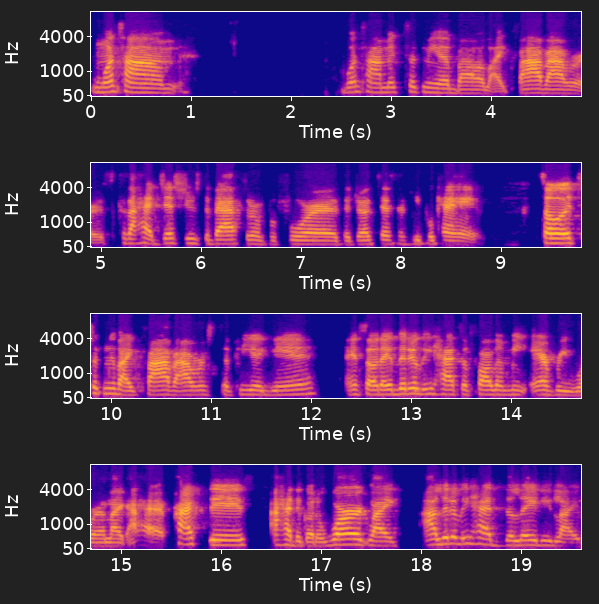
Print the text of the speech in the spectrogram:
one time, one time it took me about like five hours because I had just used the bathroom before the drug testing people came. So it took me like five hours to pee again. And so they literally had to follow me everywhere. Like I had practice, I had to go to work. Like I literally had the lady like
